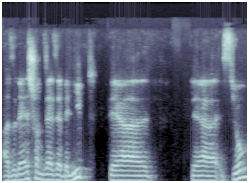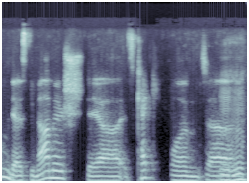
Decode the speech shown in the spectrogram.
Also der ist schon sehr, sehr beliebt. Der, der ist jung, der ist dynamisch, der ist keck und äh, mhm.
